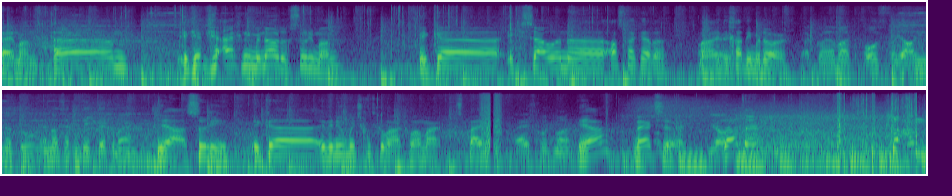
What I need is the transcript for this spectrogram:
Hey. Hey man, Ehm, ik heb je eigenlijk niet meer nodig, sorry man. Ik, eh, ik zou een eh, afspraak hebben, maar die gaat niet meer door. Ja, ik kom helemaal uit oost van jou hier naartoe en dan zeg je dit tegen mij. Ja, sorry. Ik, eh, ik weet niet hoe ik het je goed kan maken, man, maar het spijt me. Nee, is goed man. Ja? Werkt ze? Later. Bam!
